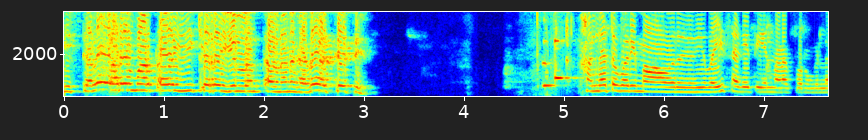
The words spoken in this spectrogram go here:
ಇಷ್ಟೆಲ್ಲ ವಾರೆ ಮಾಡ್ತಾಳ ಈ ಕೆರೆ ಇಲ್ಲ ಅಂತ ನನಗ ಅದೇ ಹತ್ತೈತಿ ಹಂಗ ತಗೋರಿ ಮಾ ಅವ್ರ ವಯಸ್ಸಾಗೈತಿ ಏನ್ ಮಾಡಕ್ ಬರಂಗಿಲ್ಲ.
